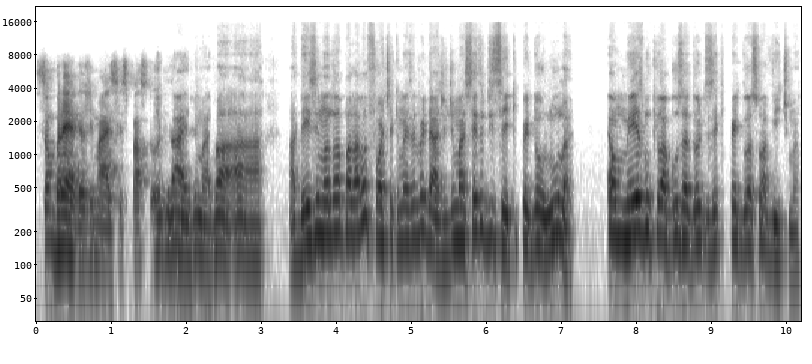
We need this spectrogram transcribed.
São bregas demais esses pastores. Demais, né? demais. Ó, a, a Deise mandou uma palavra forte aqui, mas é verdade. O de Macedo dizer que perdoou Lula é o mesmo que o abusador dizer que perdoa sua vítima.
